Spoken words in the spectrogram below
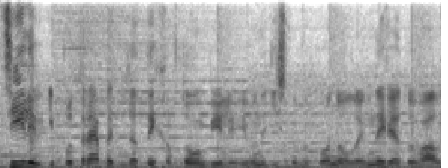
цілів і потреби для тих автомобілів. І вони дійсно виконували, і вони рятували.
